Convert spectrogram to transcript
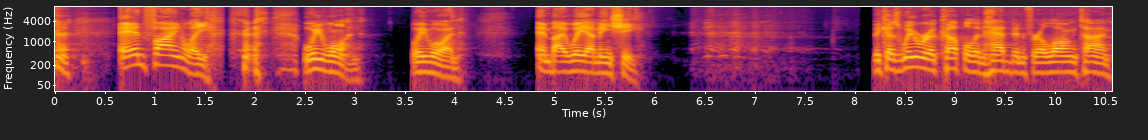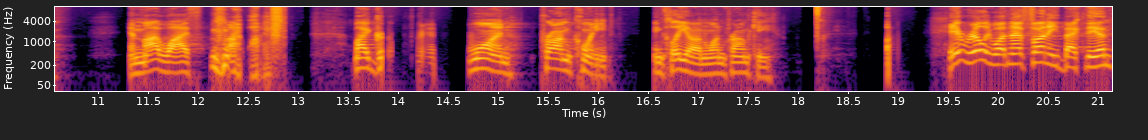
and finally, we won. We won. And by we, I mean she. because we were a couple and had been for a long time. And my wife, my wife, my girlfriend won prom queen and Cleon won prom king. It really wasn't that funny back then.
